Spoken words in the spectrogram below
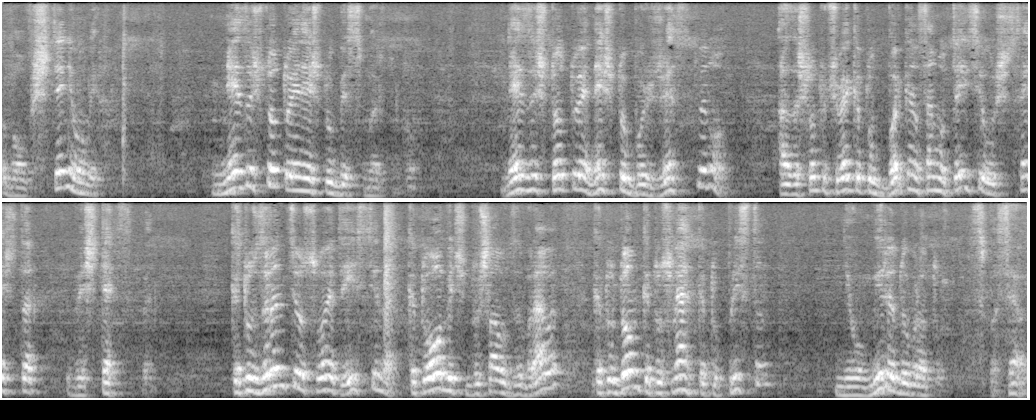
въобще не умира. Не защото е нещо безсмъртно, не защото е нещо божествено, а защото човек като бъркан само тъй се усеща веществен. Като зрънце от своята истина, като обич дошла от забрава, като дом, като смях, като пристан, не умира доброто, спасява.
